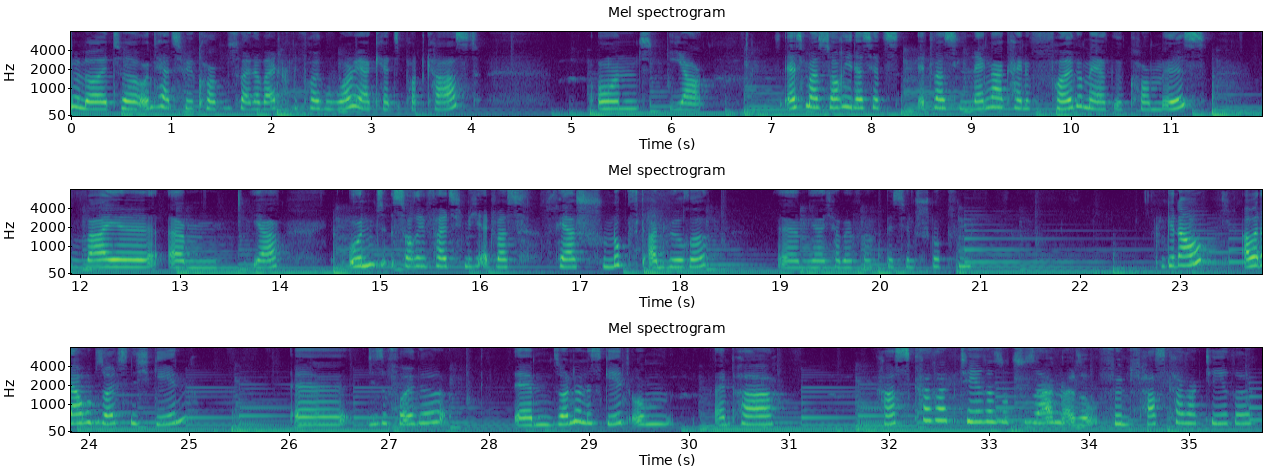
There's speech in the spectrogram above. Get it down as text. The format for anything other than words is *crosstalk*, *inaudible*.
Hallo Leute und herzlich willkommen zu einer weiteren Folge Warrior Cats Podcast. Und ja, erstmal sorry, dass jetzt etwas länger keine Folge mehr gekommen ist, weil, ähm, ja, und sorry, falls ich mich etwas verschnupft anhöre. Ähm, ja, ich habe einfach ein bisschen Schnupfen. Genau, aber darum soll es nicht gehen, äh, diese Folge, ähm, sondern es geht um ein paar Hasscharaktere sozusagen, also fünf Hasscharaktere.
